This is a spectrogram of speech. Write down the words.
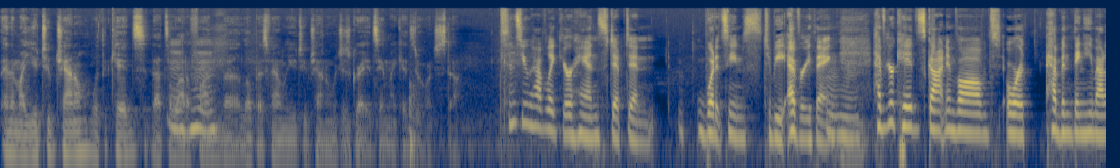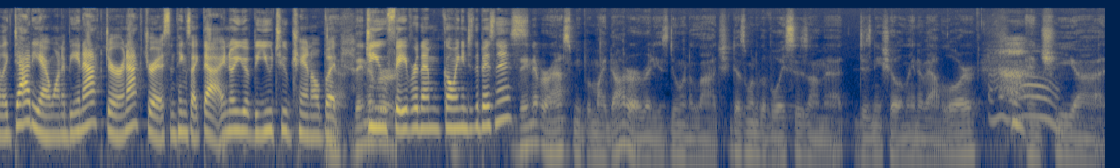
and then my YouTube channel with the kids, that's a lot of fun. The Lopez Family YouTube channel, which is great, seeing my kids do a bunch of stuff. Since you have like your hands dipped in what it seems to be everything, Mm-hmm. have your kids gotten involved or have been thinking about it like, Daddy, I want to be an actor, an actress, and things like that? I know you have the YouTube channel, but Yeah, they do you favor them going into the business? They never asked me, but my daughter already is doing a lot. She does one of the voices on that Disney show, Elena of Avalor, and she uh,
